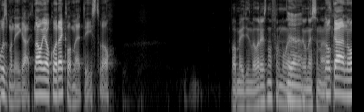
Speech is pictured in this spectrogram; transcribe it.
uzmanīgāk. Nav jau ko reklamēt īsti vēl. Pamēģini vēlreiz noformulēt. Jā. Tev nesanāca. Nu, kā nu,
